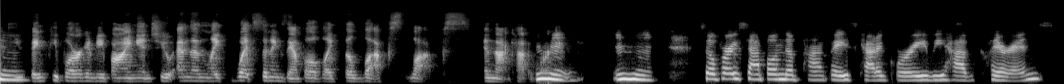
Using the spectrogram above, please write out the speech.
you mm-hmm. think people are going to be buying into, and then like what's an example of like the Lux Lux in that category? Mm-hmm. So, for example, in the plant based category, we have Clarins,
